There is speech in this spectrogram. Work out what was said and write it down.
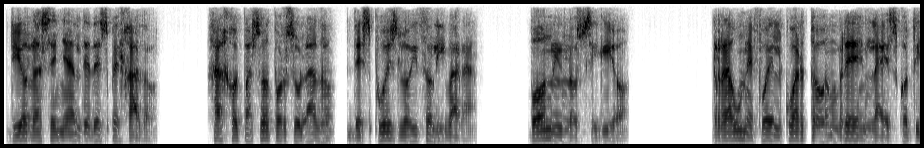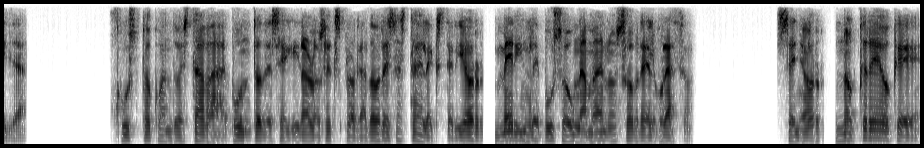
Dio la señal de despejado. Jajo pasó por su lado, después lo hizo Libara. Bonin los siguió. Raune fue el cuarto hombre en la escotilla. Justo cuando estaba a punto de seguir a los exploradores hasta el exterior, Merin le puso una mano sobre el brazo. Señor, no creo que,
